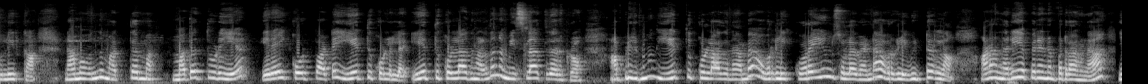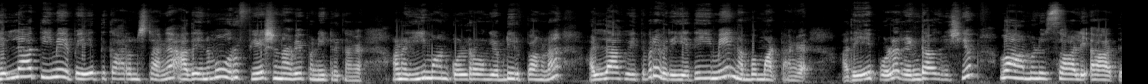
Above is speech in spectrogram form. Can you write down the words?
சொல்லியிருக்கான். நம்ம வந்து மற்ற ம மதத்துடைய இறை கோட்பாட்டை ஏற்றுக்கொள்ளலை ஏற்றுக்கொள்ளாதனால தான் நம்ம இஸ்லாத்தில் இருக்கிறோம். அப்படி இருக்கும்போது ஏற்றுக்கொள்ளாத நம்ம அவர்களை குறையும் சொல்ல வேண்டாம் அவர்களை விட்டுடலாம் ஆனால் நிறைய பேர் என்ன பண்ணுறாங்கன்னா எல்லாத்தையுமே இப்போ ஏற்றுக்க ஆரம்பிச்சிட்டாங்க. அதை என்னமோ ஒரு ஃபேஷனாகவே பண்ணிட்டு இருக்காங்க. ஆனால் ஈமான் கொள்றவங்க எப்படி இருப்பாங்கன்னா அல்லாஹ்வை தவிர வேறு எதையுமே நம்ப மாட்டாங்க. அதே போல் ரெண்டாவது விஷயம் வா அமலு சாலி ஆத்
